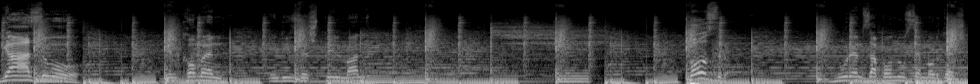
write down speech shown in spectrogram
Gazu Willkommen in diese Spielmann. Pozdro! Murem za bonusem mordeczki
